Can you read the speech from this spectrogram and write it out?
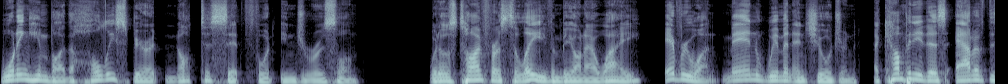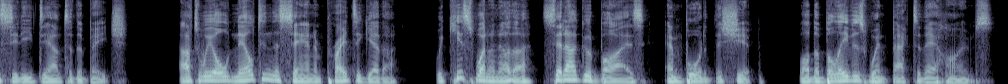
warning him by the Holy Spirit not to set foot in Jerusalem. When it was time for us to leave and be on our way, everyone, men, women, and children, accompanied us out of the city down to the beach. After we all knelt in the sand and prayed together, we kissed one another, said our goodbyes, and boarded the ship, while the believers went back to their homes.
